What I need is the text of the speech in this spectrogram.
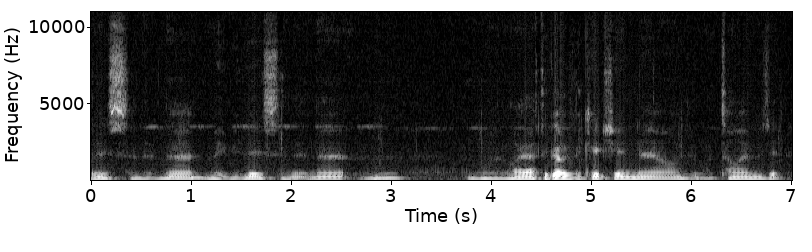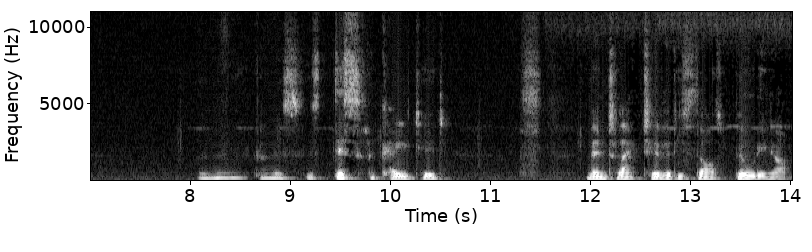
this and then that, maybe this and then that. Hmm. And I have to go to the kitchen now. What time is it? And then kind of this, this dislocated mental activity starts building up.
